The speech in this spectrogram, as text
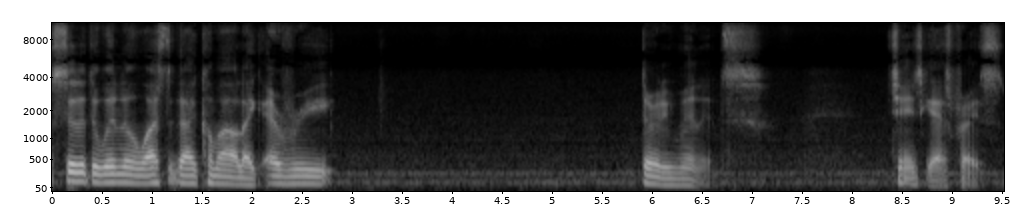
sit at the window and watch the guy come out like every 30 minutes. Change gas price.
